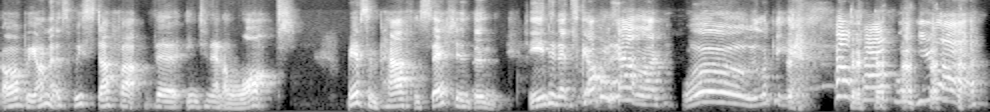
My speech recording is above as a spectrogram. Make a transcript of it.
I'll be honest, we stuff up the internet a lot. We have some powerful sessions and the internet's going out like, whoa, look at how powerful you are.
